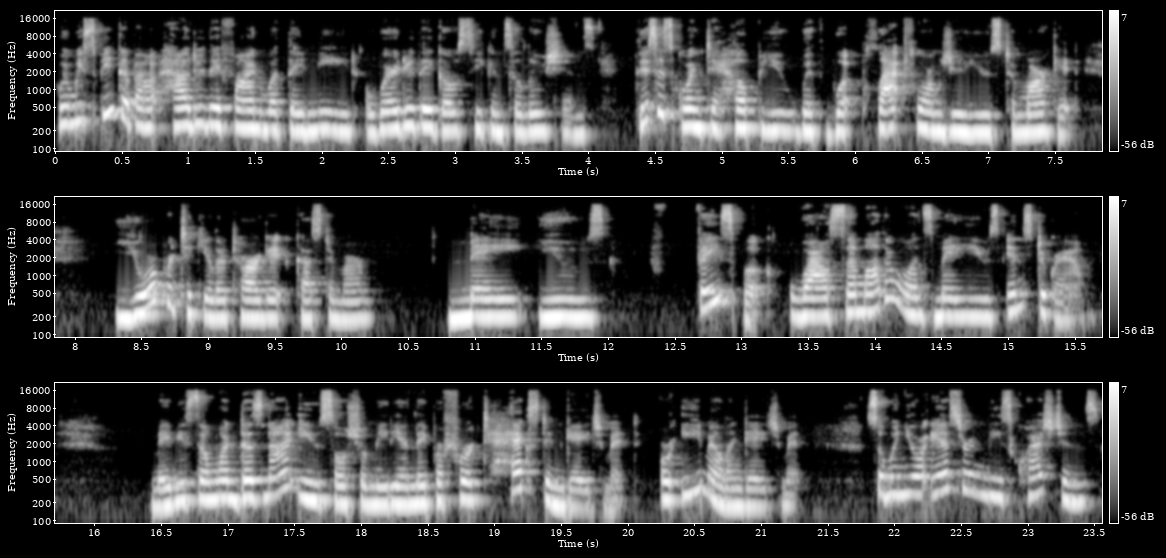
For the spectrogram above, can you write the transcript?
When we speak about how do they find what they need or where do they go seeking solutions, this is going to help you with what platforms you use to market. Your particular target customer may use Facebook, while some other ones may use Instagram. Maybe someone does not use social media and they prefer text engagement or email engagement. So when you're answering these questions,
